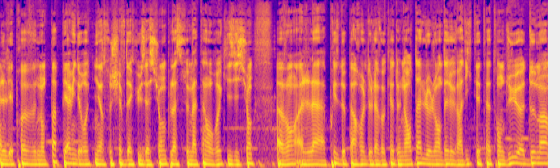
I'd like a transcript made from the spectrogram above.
Les preuves n'ont pas permis de retenir ce chef d'accusation. Place ce matin aux réquisitions avant la prise de parole de l'avocat de Nordal. Le Landais, le verdict est attendu euh, demain.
